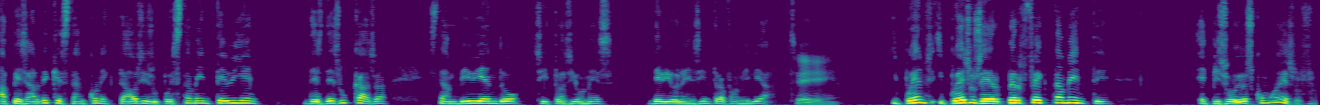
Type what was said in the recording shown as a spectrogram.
a pesar de que están conectados y supuestamente bien desde su casa, están viviendo situaciones de violencia intrafamiliar. Sí. Y, pueden, y puede suceder perfectamente episodios como esos.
